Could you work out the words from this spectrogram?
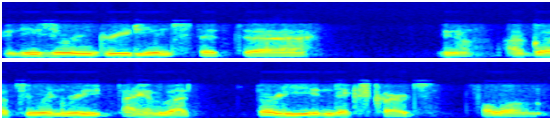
And these are ingredients that, uh, you know, I'll go through and read. I have about 30 index cards full of them.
